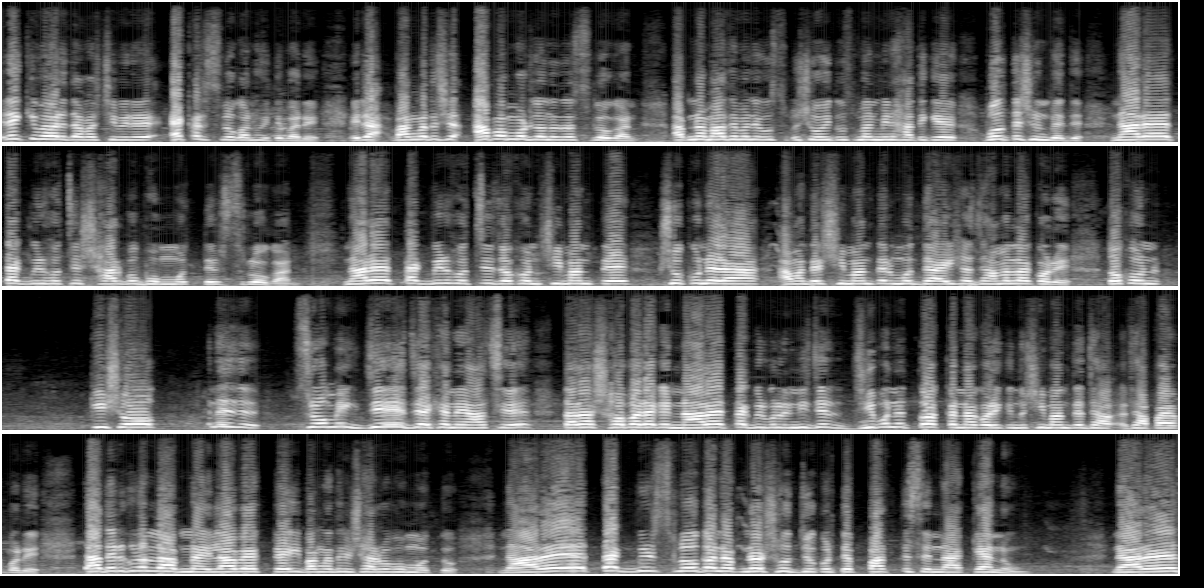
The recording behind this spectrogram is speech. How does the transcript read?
এটা কীভাবে জামা শিবিরের একার স্লোগান হইতে পারে? এটা বাংলাদেশের আপামর জনতার স্লোগান। আপনার মাঝে মাঝে শহীদ উসমান বিন হাতিকে বলতে শুনবে যে নারায় তাকবীর হচ্ছে সার্বভৌমত্বের স্লোগান। নারায় তাকবীর হচ্ছে যখন সীমান্তে শকুনেরা আমাদের সীমান্তের মধ্যে আইসা ঝামেলা করে, তখন কৃষক মানে শ্রমিক যে যেখানে আছে, তারা সবার আগে নারায় তাকবীর বলে নিজের জীবনের তোয়াক্কা না করে, কিন্তু সীমান্তে ঝাঁপায় পড়ে। তাদের কোনো লাভ নাই, লাভ একটাই বাংলাদেশের সার্বভৌমত্ব। নারায় তাকবীর স্লোগান আপনারা সহ্য করতে পারতেছেন না, কেন? নারায়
